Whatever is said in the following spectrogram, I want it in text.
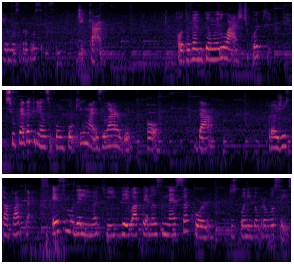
quero mostrar pra vocês, de cara. Ó, tá vendo? Tem um elástico aqui. Se o pé da criança for um pouquinho mais largo, ó, dá pra ajustar pra trás. Esse modelinho aqui veio apenas nessa cor, disponível pra vocês.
